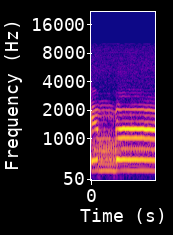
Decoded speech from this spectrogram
Timber.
